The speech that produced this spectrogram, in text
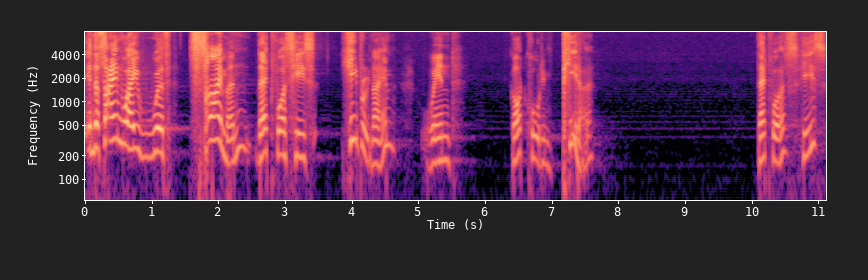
in the same way with Simon, that was his Hebrew name, when God called him Peter, that was his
